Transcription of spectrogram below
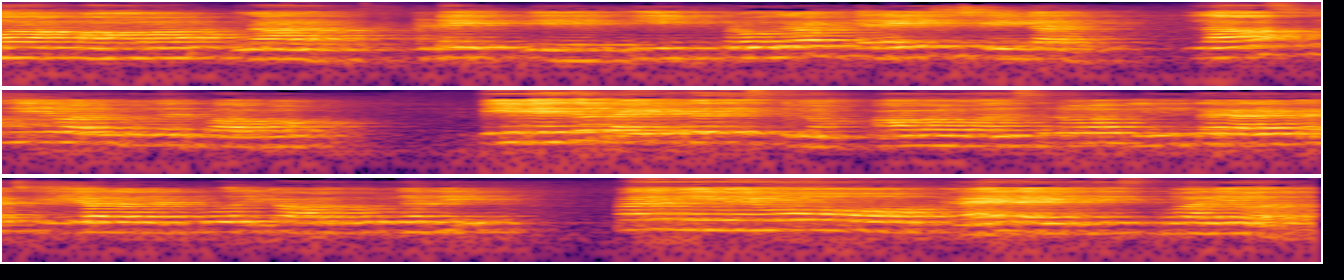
మా అమ్మ నాన్న అంటే ఈ- ప్రోగ్రామ్ అరేంజ్ చేయడానికి లాస్ట్ ఇయర్ అనుకున్నది పాపం. మేమేదో లైట్గా తీసుకున్నాం ఆమె మనసులో ఇంత కనుక చేయాలన్న కోరిక ఆమెకున్నది కానీ మేమేమో లైట్ తీసుకోవాలి తీసుకోవాలేవారు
